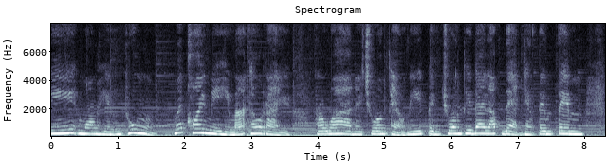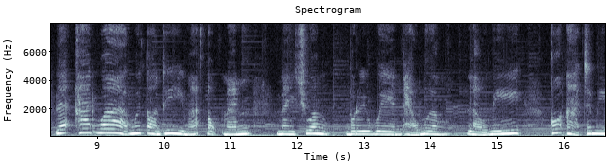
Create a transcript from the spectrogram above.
นี้มองเห็นทุ่งไม่ค่อยมีหิมะเท่าไหร่ เพราะว่าในช่วงแถวนี้เป็นช่วงที่ได้รับแดดอย่างเต็มๆ และคาดว่าเมื่อตอนที่หิมะตกนั้น ในช่วงบริเวณแถวเมืองเหล่านี้ ก็อาจจะมี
